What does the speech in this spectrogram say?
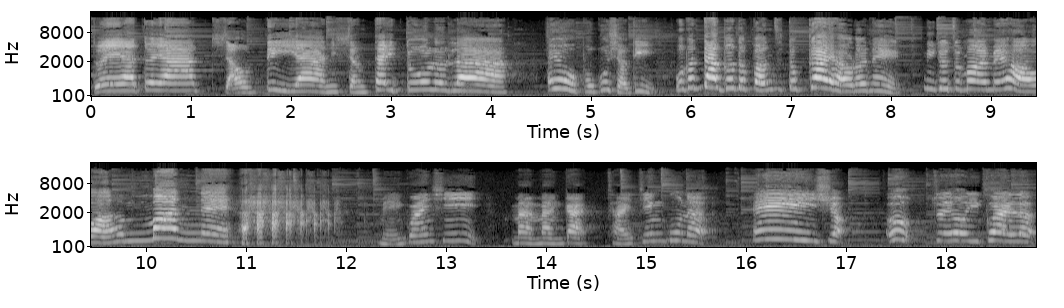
对呀对呀，小弟呀，你想太多了啦。哎呦，不过小弟，我跟大哥的房子都盖好了呢，你这怎么还没好啊？很慢呢，哈哈哈哈哈哈！没关系，慢慢盖才坚固呢。嘿咻，哦，最后一块了，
